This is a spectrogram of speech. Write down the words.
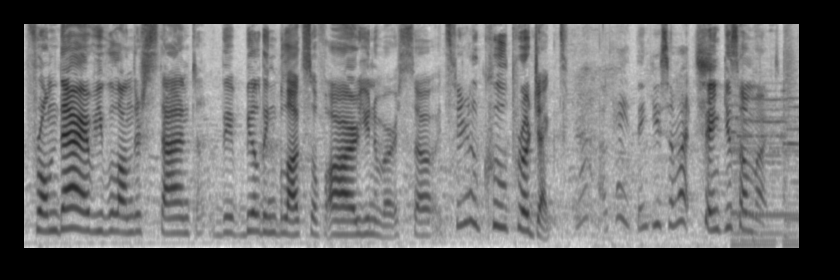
from there we will understand the building blocks of our universe. So it's a real cool project. Yeah, okay, thank you so much. Thank you so much.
